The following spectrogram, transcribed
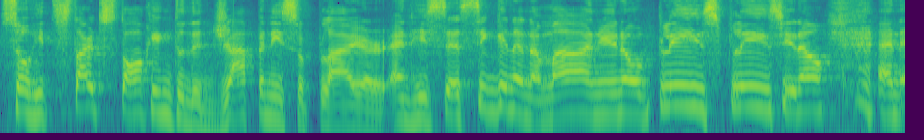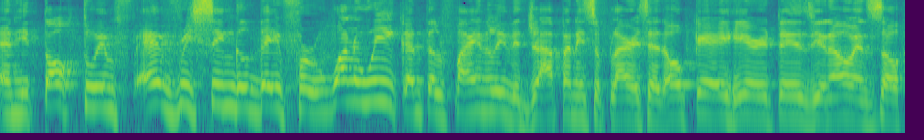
So he starts talking to the Japanese supplier and he says, Sige na naman, you know, please, please, you know. And, and he talked to him every single day for one week until finally the Japanese supplier said, okay, here it is, you know. And so,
